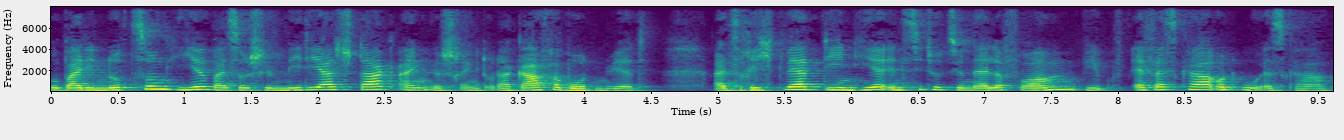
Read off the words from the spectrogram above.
wobei die Nutzung hier bei Social Media stark eingeschränkt oder gar verboten wird. Als Richtwert dienen hier institutionelle Formen wie FSK und USK.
